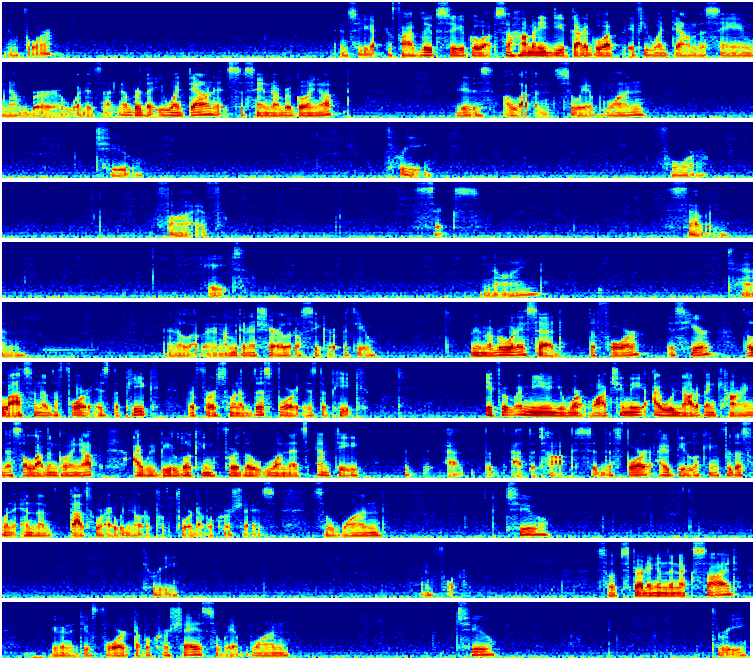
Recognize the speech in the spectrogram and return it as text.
and four. And so you got your five loops so you go up. So how many do you gotta go up if you went down the same number? What is that number that you went down? It's the same number going up. It is 11. So we have one, two, three, four, five, six, seven, eight, nine, ten, and 11 and I'm gonna share a little secret with you. Remember what I said. The four is here. The last one of the four is the peak. The first one of this four is the peak if it were me and you weren't watching me I would not have been counting this 11 going up. I would be looking for the one that's empty at the, at the top. So this four I would be looking for this one and then that's where I would know to put four double crochets. So one two three and four. So it's starting in the next side. You're gonna do four double crochets. So we have one two, three,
